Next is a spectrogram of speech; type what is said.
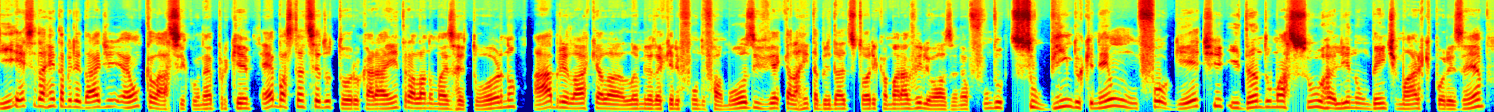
E esse da rentabilidade é um clássico, né? Porque é bastante sedutor. O cara entra lá no mais retorno, abre lá aquela lâmina daquele fundo famoso e vê aquela rentabilidade histórica maravilhosa, né? O fundo subindo que nem um foguete e dando uma surra ali num benchmark, por exemplo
